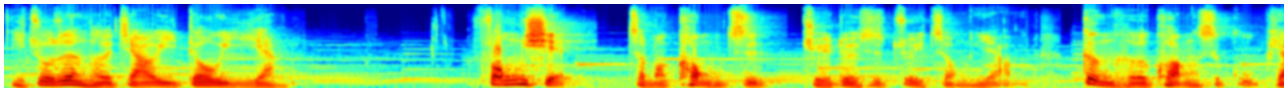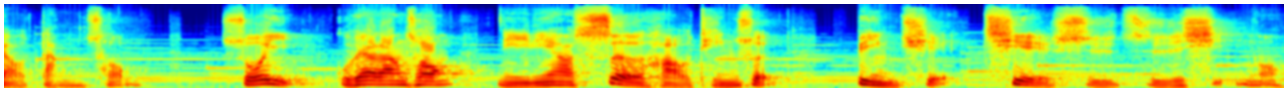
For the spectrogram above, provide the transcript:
你做任何交易都一样，风险怎么控制绝对是最重要的，更何况是股票当冲。所以股票当冲，你一定要设好停损，并且切实执行哦。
